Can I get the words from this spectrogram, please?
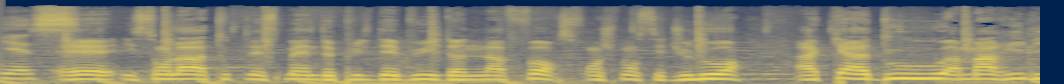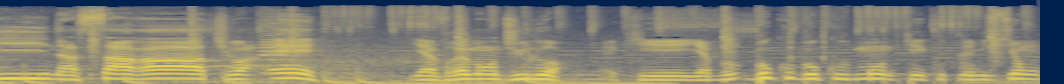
Yes. Et ils sont là toutes les semaines depuis le début, ils donnent la force, franchement c'est du lourd. À Kadou, à Marilyn, à Sarah, tu vois, Eh, il y a vraiment du lourd. Il y a be- beaucoup beaucoup de monde qui écoute l'émission.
